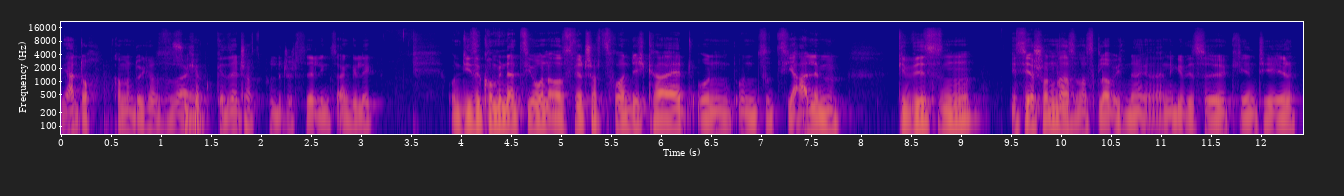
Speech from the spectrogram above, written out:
ja doch, kann man durchaus so sagen, Sicher. gesellschaftspolitisch sehr links angelegt. Und diese Kombination aus Wirtschaftsfreundlichkeit und, und sozialem Gewissen ist ja schon was, was, glaube ich, eine, eine gewisse Klientel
